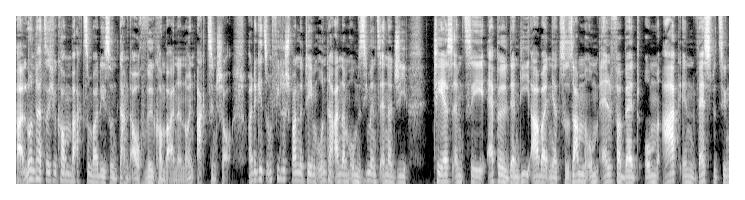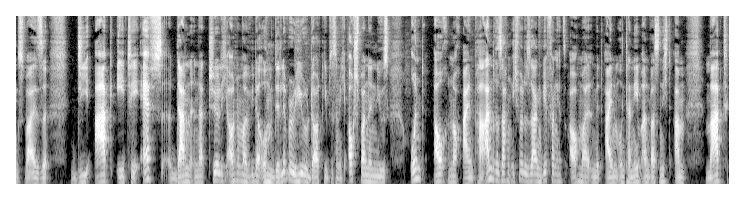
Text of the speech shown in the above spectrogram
Hallo und herzlich willkommen bei Aktienbuddies und damit auch willkommen bei einer neuen Aktienschau. Heute geht es um viele spannende Themen, unter anderem um Siemens Energy, TSMC, Apple, denn die arbeiten ja zusammen um Alphabet, um ARK Invest beziehungsweise die ARK ETFs, dann natürlich auch nochmal wieder um Delivery Hero, dort gibt es nämlich auch spannende News und auch noch ein paar andere Sachen. Ich würde sagen, wir fangen jetzt auch mal mit einem Unternehmen an, was nicht am Markt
